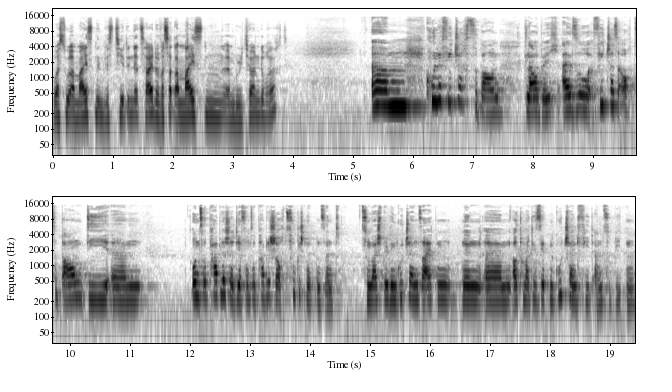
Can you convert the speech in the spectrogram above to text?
wo hast du am meisten investiert in der Zeit und was hat am meisten ähm, Return gebracht? Ähm, coole Features zu bauen, glaube ich. Also Features auch zu bauen, die ähm, unsere Publisher, die auf unsere Publisher auch zugeschnitten sind. Zum Beispiel den Gutscheinseiten einen ähm, automatisierten Gutscheinfeed anzubieten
